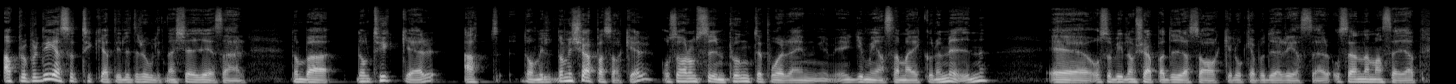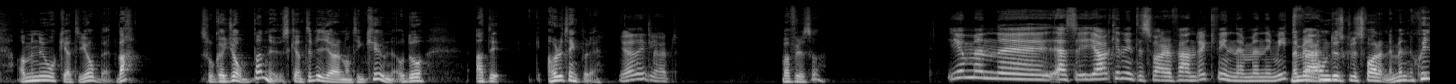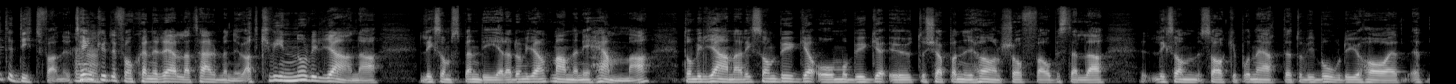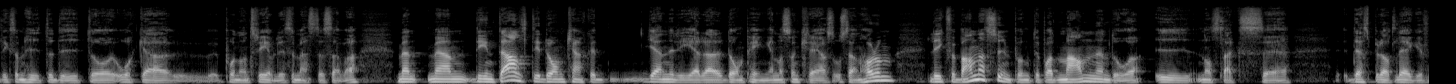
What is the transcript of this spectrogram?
apropå det så tycker jag att det är lite roligt när tjejer är så här, de, bara, de tycker att de vill, de vill köpa saker och så har de synpunkter på den gemensamma ekonomin. Eh, och så vill de köpa dyra saker, åka på dyra resor. Och sen när man säger att ja, men nu åker jag till jobbet. Va? Ska du åka och jobba nu? Ska inte vi göra någonting kul nu? Och då, att det, har du tänkt på det? Ja, det är klart. Varför är det så? Ja, men eh, alltså, jag kan inte svara för andra kvinnor, men i mitt Nej, fall... men om du skulle svara, nej men skit i ditt fall nu. Tänk utifrån generella termer nu. Att kvinnor vill gärna liksom spendera, de vill gärna att mannen är hemma. De vill gärna liksom bygga om och bygga ut och köpa ny hörnsoffa och beställa liksom saker på nätet. Och vi borde ju ha ett, ett liksom hit och dit och åka på någon trevlig semester. Så va? Men, men det är inte alltid de kanske genererar de pengarna som krävs. Och sen har de likförbannat synpunkter på att mannen då i någon slags eh, desperat läge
